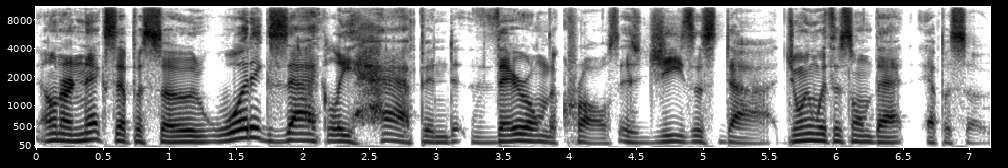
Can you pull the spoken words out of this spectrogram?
on our next episode, what exactly happened there on the cross as Jesus died. Join with us on that episode.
